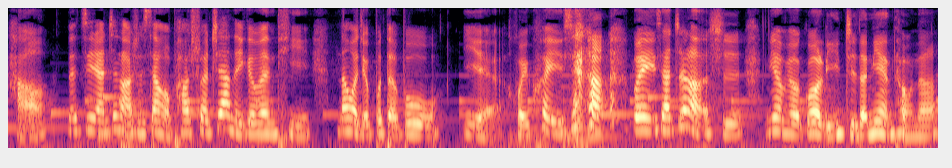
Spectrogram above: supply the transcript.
好，那既然郑老师向我抛出了这样的一个问题，那我就不得不也回馈一下，问一下郑老师，你有没有过离职的念头呢？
